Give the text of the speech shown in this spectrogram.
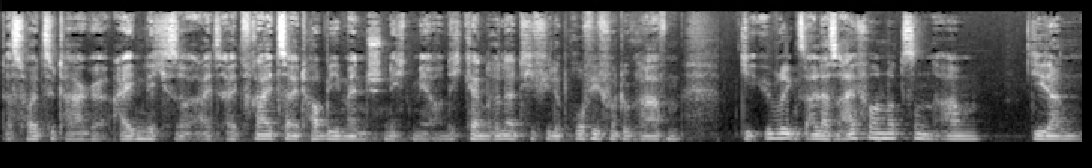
das heutzutage eigentlich so als, als Freizeit-Hobby-Mensch nicht mehr. Und ich kenne relativ viele Profifotografen, die übrigens all das iPhone nutzen, ähm, die dann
